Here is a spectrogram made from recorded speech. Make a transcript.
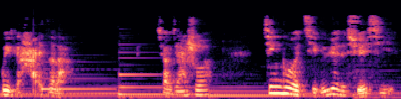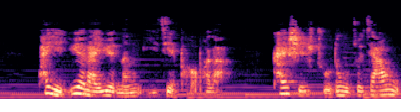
喂给孩子了。小佳说，经过几个月的学习，她也越来越能理解婆婆了，开始主动做家务，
